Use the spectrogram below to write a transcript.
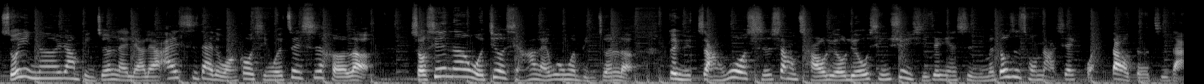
所以呢，让秉尊来聊聊 I 世代的网购行为最适合了。首先呢，我就想要来问问秉尊了。对于掌握时尚潮流、流行讯息这件事，你们都是从哪些管道得知的啊？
